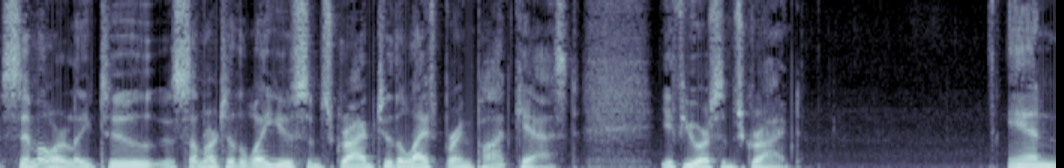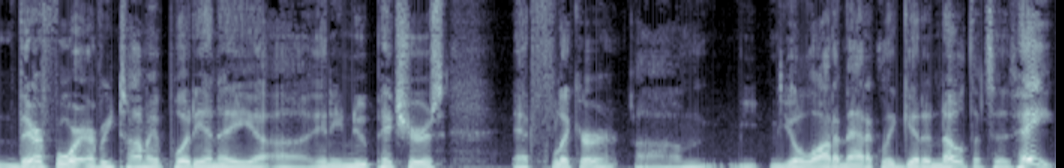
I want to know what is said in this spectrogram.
similarly to similar to the way you subscribe to the LifeSpring podcast if you are subscribed. And therefore, every time I put in a uh, any new pictures at Flickr, um, you'll automatically get a note that says, "Hey,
